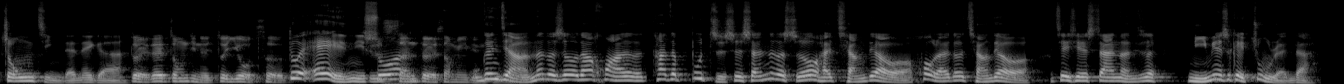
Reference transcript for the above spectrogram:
中景的那个？对，在中景的最右侧。对，哎，你说山对上面一点。我跟你讲，那个时候他画的，他这不只是山，那个时候还强调哦，后来都强调哦，这些山呢，就是里面是可以住人的，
